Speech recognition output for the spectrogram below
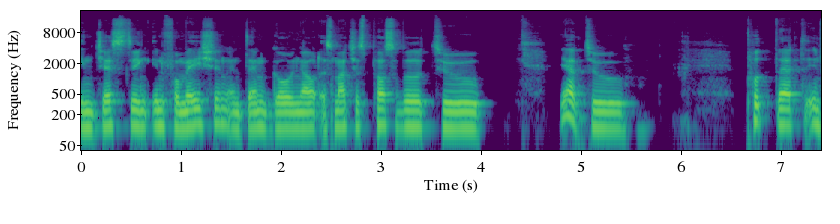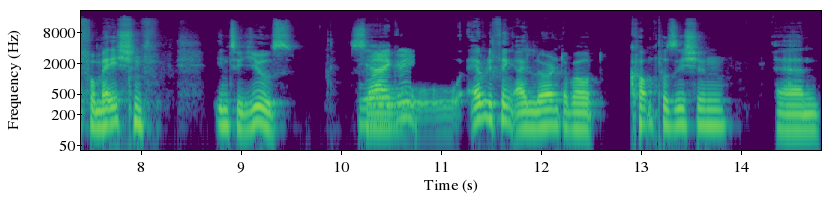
ingesting information, and then going out as much as possible to, yeah, to put that information into use. So yeah, I agree. Everything I learned about composition, and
